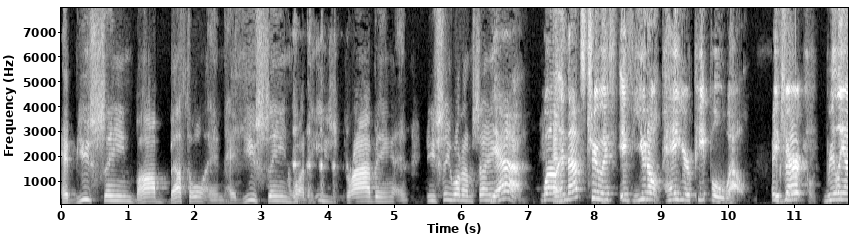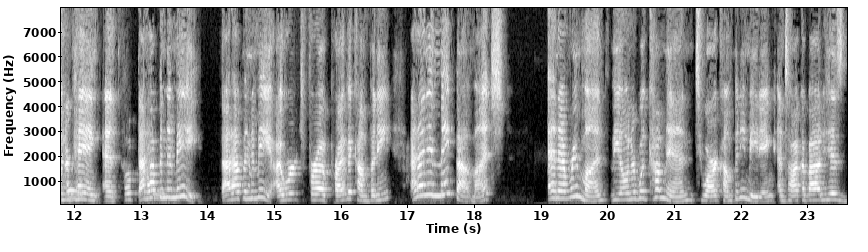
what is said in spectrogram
have you seen Bob Bethel and have you seen what he's driving? And do you see what I'm saying? Yeah. Well, and, and that's true if, if you don't pay your people well. Exactly. If you're really of underpaying, course. and of that course. happened to me. That happened to me. I worked for a private company and I didn't make that much and every month, the owner would come in to our company meeting and talk about his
